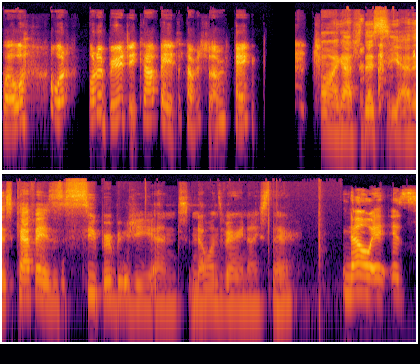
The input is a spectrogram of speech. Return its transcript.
Well, what what a bougie cafe to have champagne. Oh my gosh, this yeah, this cafe is super bougie and no one's very nice there. No, it is.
